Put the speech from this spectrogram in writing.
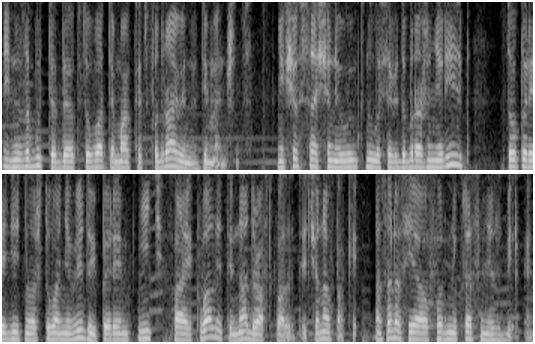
І не забудьте деактивувати Market for Driving в Dimensions. Якщо все ще не увімкнулося відображення різьб, то перейдіть налаштування виду і перемкніть High Quality на Draft Quality чи навпаки. А зараз я оформлю креслення збірки.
